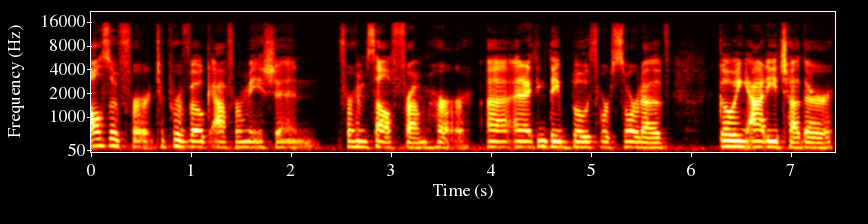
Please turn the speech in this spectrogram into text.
also for to provoke affirmation for himself from her. Uh, and I think they both were sort of going at each other,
